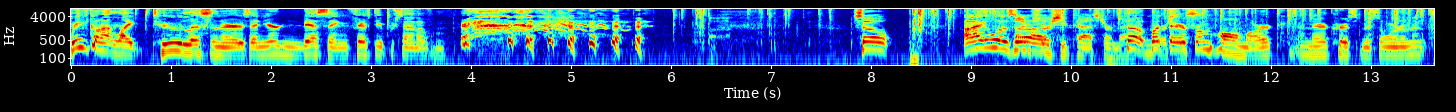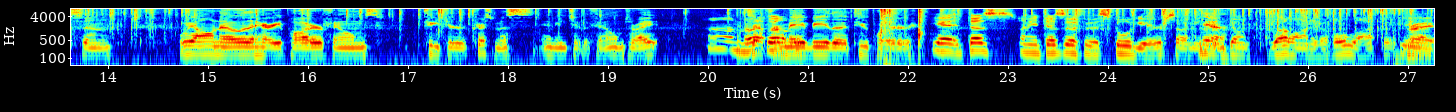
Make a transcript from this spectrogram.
we've got like two listeners, and you're dissing 50% of them. so, I was. I'm uh, sure she passed her math. So, but they're from Hallmark, and they're Christmas ornaments, and we all know the Harry Potter films feature Christmas in each of the films, right? Um, Except well, for it- maybe the two-parter. yeah, it does. I mean, it does go through the school year, so I mean, Yeah. they don't dwell on it a whole lot. But yeah.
